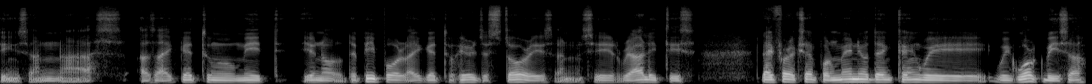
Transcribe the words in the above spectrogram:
things. And as as I get to meet, you know, the people, I get to hear the stories and see realities. Like for example, many of them came with with work visa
